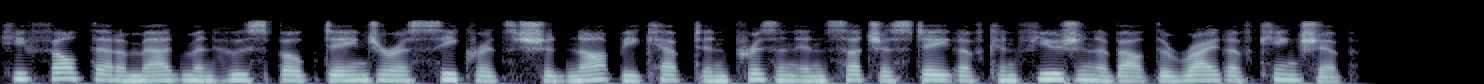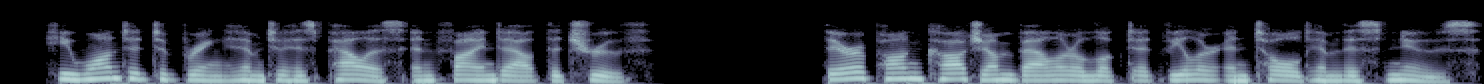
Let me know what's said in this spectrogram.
He felt that a madman who spoke dangerous secrets should not be kept in prison in such a state of confusion about the right of kingship. He wanted to bring him to his palace and find out the truth. Thereupon Kajumbalar looked at Velar and told him this news.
